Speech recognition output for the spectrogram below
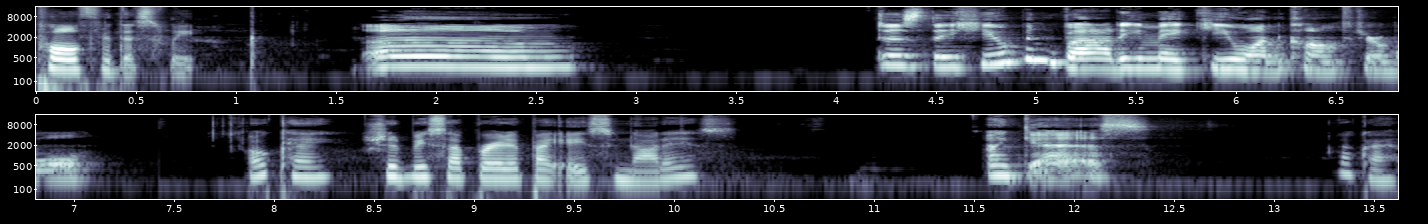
poll for this week? Um, does the human body make you uncomfortable? Okay. Should be separated by ace and not ace? I guess. Okay.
